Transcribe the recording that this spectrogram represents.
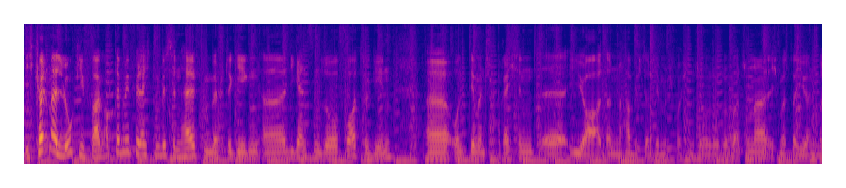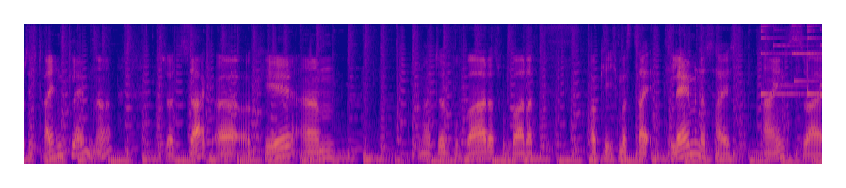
Ich könnte mal Loki fragen, ob der mir vielleicht ein bisschen helfen möchte, gegen äh, die ganzen so vorzugehen. Äh, und dementsprechend, äh, ja, dann habe ich da dementsprechend so, so, so, warte mal, ich muss bei Jürgen, muss ich drei entclaimen, ne? So, zack, äh, okay, ähm... Warte, wo war das, wo war das? Okay, ich muss drei claimen, das heißt 1, 2,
